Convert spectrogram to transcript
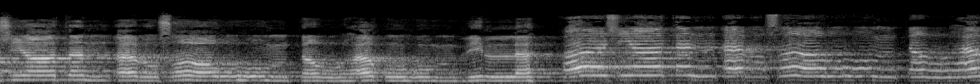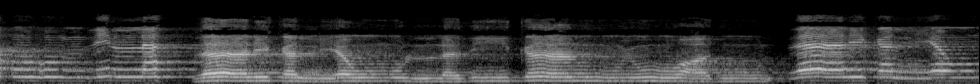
خاشعة أبصارهم ترهقهم ذلة خاشعة أبصارهم ترهقهم ذلة ذلك اليوم الذي كانوا يوعدون ذلك اليوم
